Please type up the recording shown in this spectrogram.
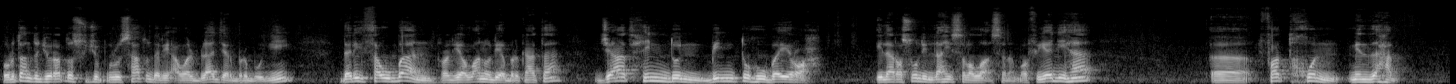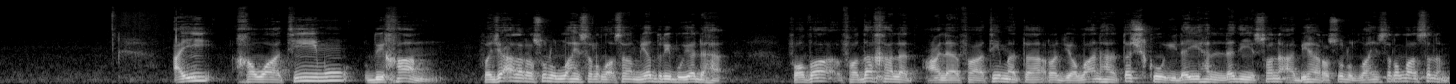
urutan 771 dari awal belajar berbunyi dari Thauban radhiyallahu anhu dia berkata, "Ja'at Hindun bintu Hubairah ila Rasulillah sallallahu alaihi wasallam wa fi yadiha uh, fathun min dhahab." Ai khawatimu dikham. Faja'ala Rasulullah sallallahu alaihi wasallam yadribu yadaha فدخلت على فاطمة رضي الله عنها تشكو إليها الذي صنع بها رسول الله صلى الله عليه وسلم.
